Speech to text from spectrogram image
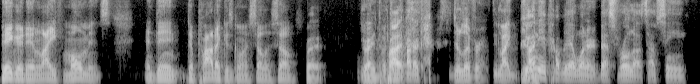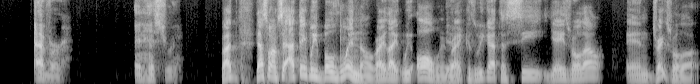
bigger than life moments and then the product is going to sell itself. Right. Right the, product, the product has to deliver. Like yeah. kanye probably had one of the best rollouts i've seen ever in history. But that's what i'm saying i think we both win though right? Like we all win yeah. right? Because we got to see ye's rollout and drake's rollout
